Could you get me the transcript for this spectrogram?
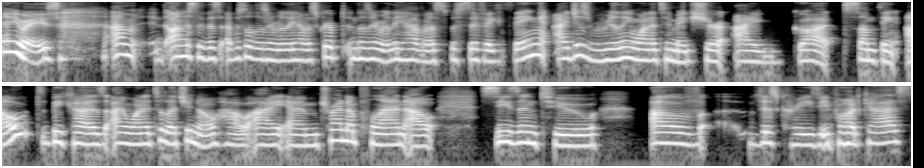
Anyways, um honestly this episode doesn't really have a script and doesn't really have a specific thing. I just really wanted to make sure I got something out because I wanted to let you know how I am trying to plan out season 2 of this crazy podcast.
